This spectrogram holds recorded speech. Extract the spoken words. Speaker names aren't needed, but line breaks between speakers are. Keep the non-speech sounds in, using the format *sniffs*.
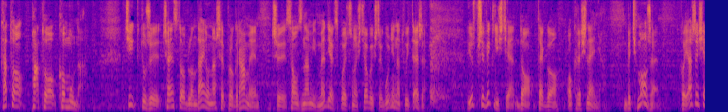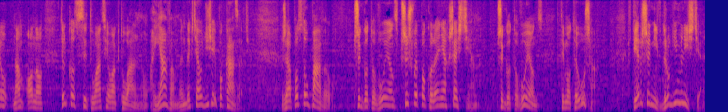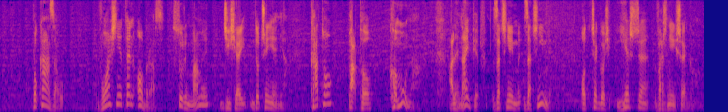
Kato Pato Komuna. Ci, którzy często oglądają nasze programy, czy są z nami w mediach społecznościowych, szczególnie na Twitterze, już przywykliście do tego określenia. Być może kojarzy się nam ono tylko z sytuacją aktualną, a ja Wam będę chciał dzisiaj pokazać, że apostoł Paweł, przygotowując przyszłe pokolenia chrześcijan, przygotowując Tymoteusza, w pierwszym i w drugim liście pokazał właśnie ten obraz, z którym mamy dzisiaj do czynienia. Kato, pato, komuna. Ale najpierw zacznijmy, zacznijmy od czegoś jeszcze ważniejszego.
